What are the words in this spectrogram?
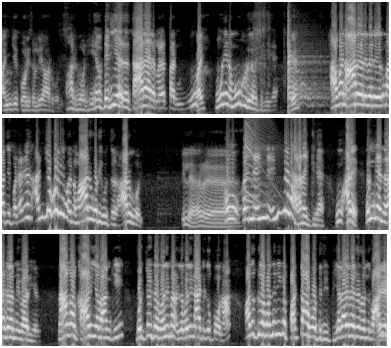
அஞ்சு கோடி சொல்லி ஆறு கோடி. ஆறு கோடி. பெரிய தாராள மனப்பான் Why? மூணையில மூக்குகளை வச்சுக்கிறீங்க? அவன் ஆறு ஏழு பேர் ஏமாத்தி போட்டான். அஞ்சு கோடி வேணும்? ஆறு கோடி கொடுத்தாரு. ஆறு கோடி. இல்ல என்ன- என்னடா அடைக்கிற உ- அரே எங்க கிளம்பி வாரியல் நாங்க காணிய வாங்கி விட்டுட்டு வெளிமா வெளிநாட்டுக்கு போனா அதுக்குள்ள வந்து நீங்க பட்டா போட்டு நிப்பி எல்லாரும் வந்து வாங்கி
